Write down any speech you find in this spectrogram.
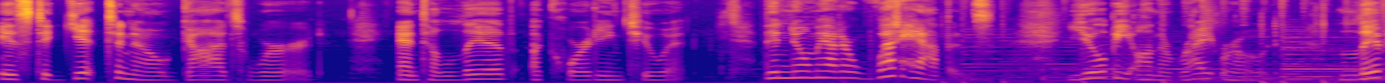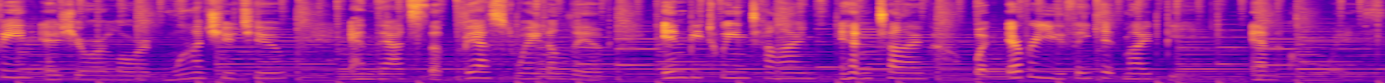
is to get to know God's Word and to live according to it then no matter what happens, you'll be on the right road, living as your Lord wants you to, and that's the best way to live in between time and time, whatever you think it might be, and always.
